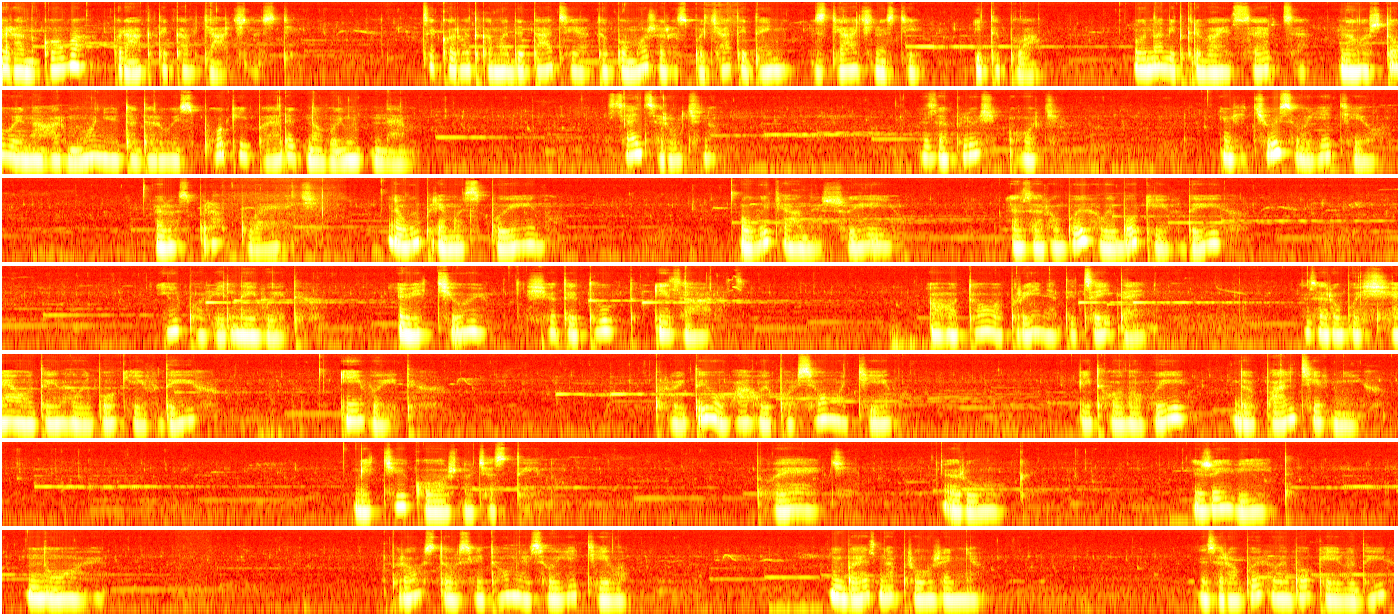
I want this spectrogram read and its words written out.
Ранкова практика вдячності. Це коротка медитація допоможе розпочати день вдячності і тепла. Вона відкриває серце, налаштовує на гармонію та дарує спокій перед новим днем. Сядь зручно, заплющ очі, відчуй своє тіло. Розправ плечі, випрями спину, витягни шию, зароби глибокий вдих і повільний видих. Відчуй, що ти тут і зараз. Готова прийняти цей день. Зароби ще один глибокий вдих і видих. Пройди увагою по всьому тілу, від голови до пальців ніг. Відчуй кожну частину, плечі, руки, живіт, ноги. Просто усвідомлюй своє тіло без напруження. Зроби глибокий вдих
